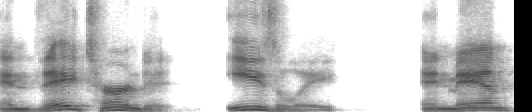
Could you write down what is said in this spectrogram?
And they turned it easily. And man,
